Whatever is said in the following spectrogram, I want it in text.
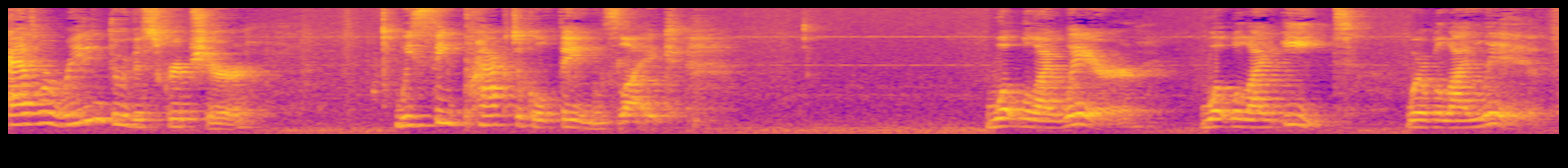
As we're reading through the scripture, we see practical things like what will I wear? What will I eat? Where will I live?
